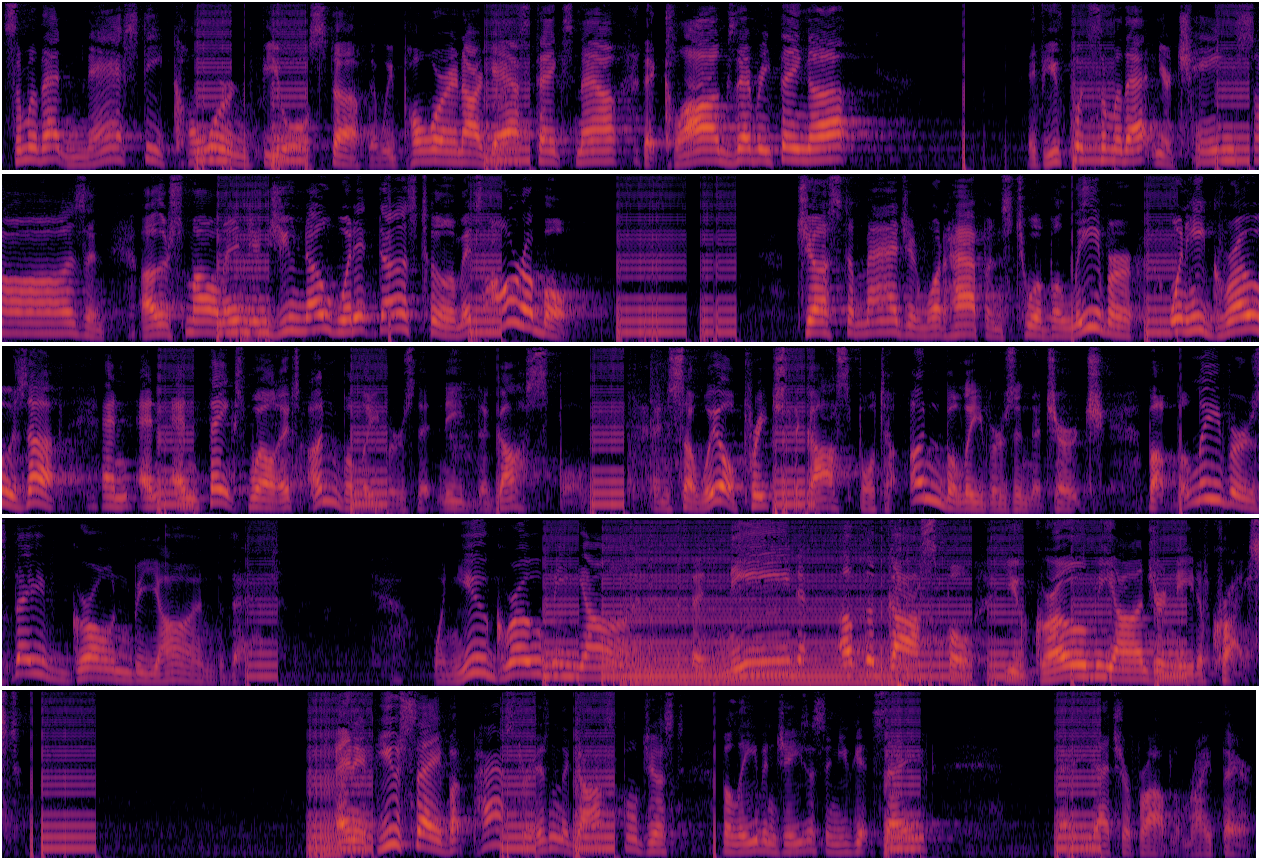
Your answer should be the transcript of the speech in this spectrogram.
some of that nasty corn fuel stuff that we pour in our gas tanks now that clogs everything up, if you've put some of that in your chainsaws and other small engines, you know what it does to them. It's horrible. Just imagine what happens to a believer when he grows up and, and, and thinks, well, it's unbelievers that need the gospel. And so we'll preach the gospel to unbelievers in the church, but believers, they've grown beyond that. When you grow beyond the need of the gospel, you grow beyond your need of Christ. And if you say, but Pastor, isn't the gospel just believe in Jesus and you get saved? That's your problem right there.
